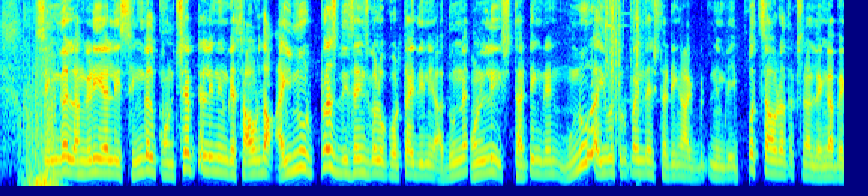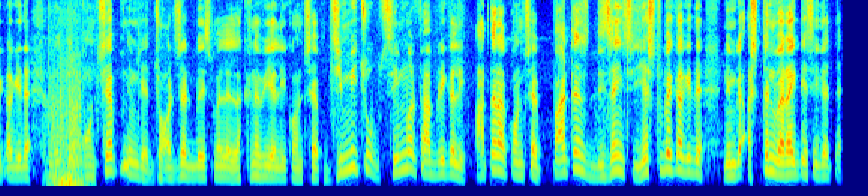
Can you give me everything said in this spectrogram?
single ಅಂಗಡಿಯಲ್ಲಿ ಸಿಂಗಲ್ ಕಾನ್ಸೆಪ್ಟಲ್ಲಿ ನಿಮಗೆ ಸಾವಿರದ ಐನೂರು ಪ್ಲಸ್ ಡಿಸೈನ್ಸ್ಗಳು ಕೊಡ್ತಾ ಇದ್ದೀನಿ. ಅದನ್ನೇ ಓನ್ಲಿ ಸ್ಟಾರ್ಟಿಂಗ್ ರೇಂಜ್ ಮುನ್ನೂರ ಐವತ್ತು ರೂಪಾಯಿಂದ ಸ್ಟಾರ್ಟಿಂಗ್ ಆಗಿಬಿಟ್ಟು ನಿಮಗೆ ಇಪ್ಪತ್ತು ಸಾವಿರ ತಕ್ಷಣ ಲೆಹಂಗಾ ಬೇಕಾಗಿದೆ. ಇವತ್ತು ಕಾನ್ಸೆಪ್ಟ್ ನಿಮಗೆ ಜಾರ್ಜೆಟ್ ಬೇಸ್ ಮೇಲೆ ಲಕ್ನವಿಯಲ್ಲಿ ಕಾನ್ಸೆಪ್ಟ್ ಜಿಮ್ಮಿ ಚೂಬ್ ಸಿಮ್ಮರ್ ಫ್ಯಾಬ್ರಿಕಲ್ಲಿ ಆ ಥರ ಕಾನ್ಸೆಪ್ಟ್ ಪ್ಯಾಟರ್ನ್ಸ್ ಡಿಸೈನ್ಸ್ ಎಷ್ಟು ಬೇಕಾಗಿದೆ ನಿಮಗೆ ಅಷ್ಟೊಂದು ವೆರೈಟಿ ಸಿಗುತ್ತೆ.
